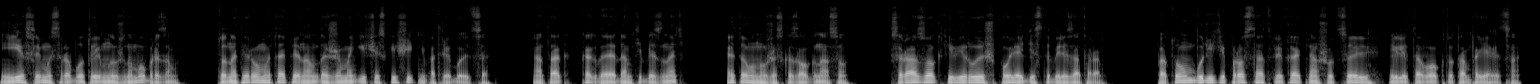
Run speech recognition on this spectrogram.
И если мы сработаем нужным образом, то на первом этапе нам даже магический щит не потребуется. А так, когда я дам тебе знать, это он уже сказал Гнасу, сразу активируешь поле дестабилизатора. Потом будете просто отвлекать нашу цель или того, кто там появится.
